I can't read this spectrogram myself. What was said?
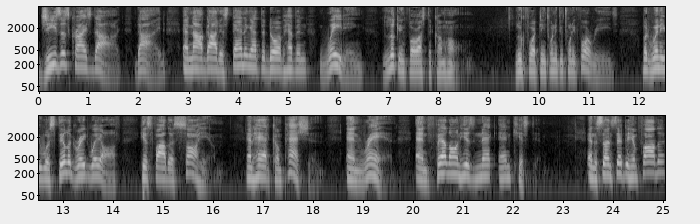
Jesus Christ died, died, and now God is standing at the door of heaven waiting, looking for us to come home. Luke 14, 20 through 24 reads, But when he was still a great way off, his father saw him and had compassion and ran and fell on his neck and kissed him. And the son said to him, Father,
